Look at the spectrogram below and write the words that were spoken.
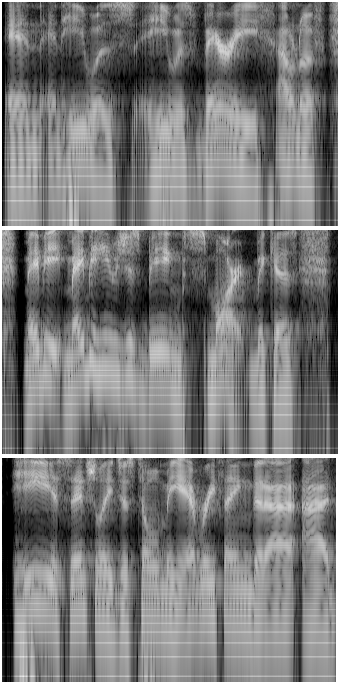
and and he was he was very I don't know if maybe maybe he was just being smart because he essentially just told me everything that I I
